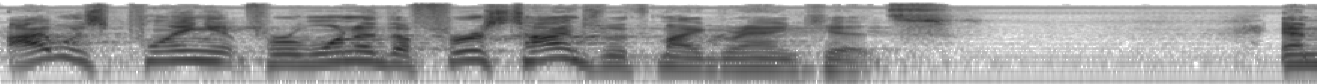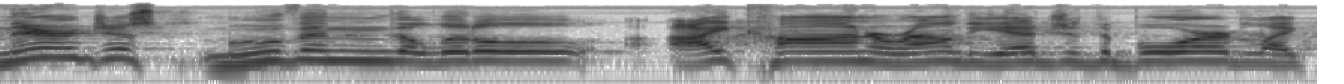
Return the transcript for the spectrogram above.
I was playing it for one of the first times with my grandkids. And they're just moving the little icon around the edge of the board like,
